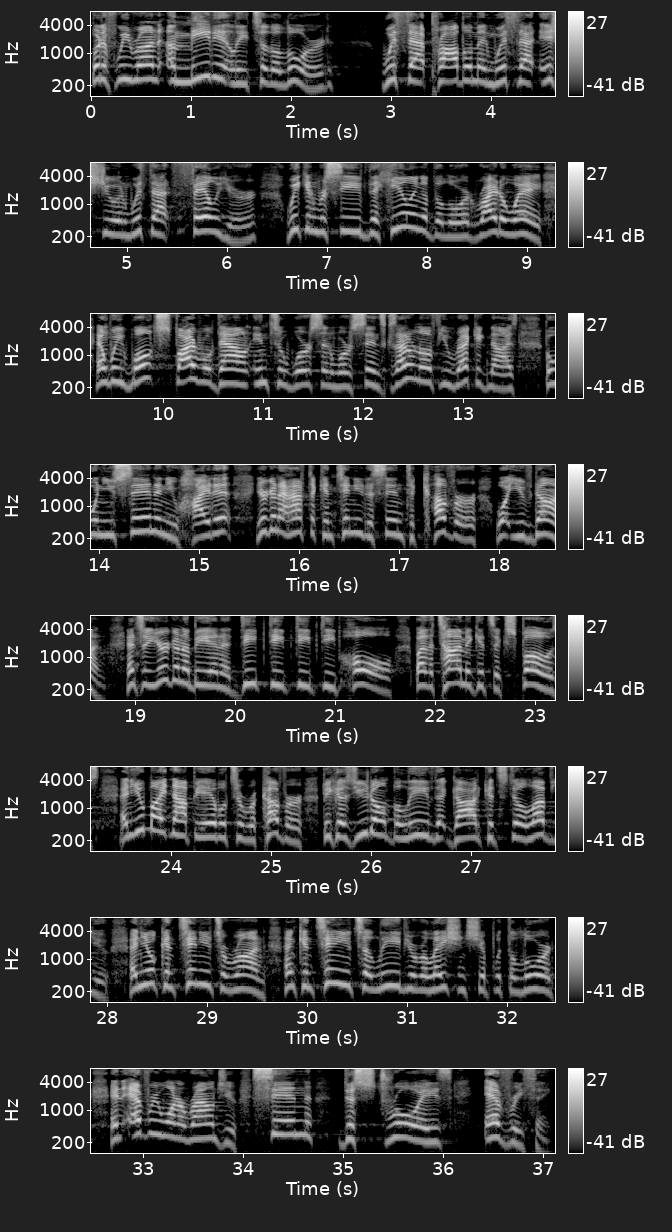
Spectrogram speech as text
But if we run immediately to the Lord, with that problem and with that issue and with that failure, we can receive the healing of the Lord right away. And we won't spiral down into worse and worse sins. Because I don't know if you recognize, but when you sin and you hide it, you're going to have to continue to sin to cover what you've done. And so you're going to be in a deep, deep, deep, deep hole by the time it gets exposed. And you might not be able to recover because you don't believe that God could still love you. And you'll continue to run and continue to leave your relationship with the Lord and everyone around you. Sin destroys everything.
